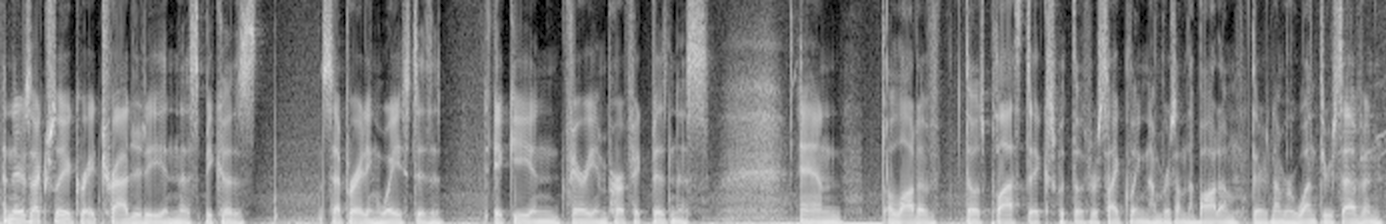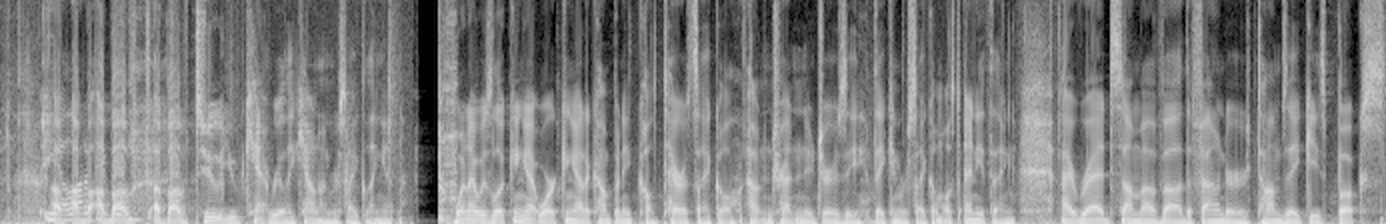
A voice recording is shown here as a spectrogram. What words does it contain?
And there's actually a great tragedy in this because separating waste is a icky and very imperfect business. And a lot of those plastics with those recycling numbers on the bottom, there's number one through seven. Yeah, a of above above two, you can't really count on recycling it. When I was looking at working at a company called TerraCycle out in Trenton, New Jersey, they can recycle most anything. I read some of uh, the founder Tom Szaky's books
